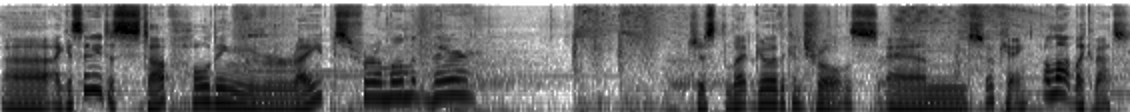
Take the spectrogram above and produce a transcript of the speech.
Uh, I guess I need to stop holding right for a moment there. Just let go of the controls, and okay, a lot like that.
